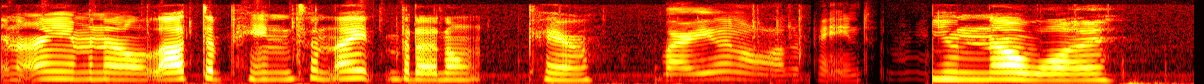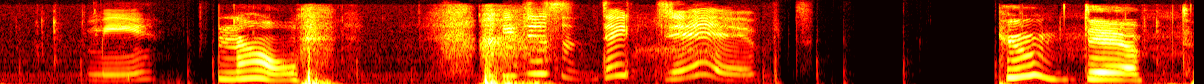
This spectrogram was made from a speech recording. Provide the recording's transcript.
And I am in a lot of pain tonight, but I don't care. Why are you in a lot of pain tonight? You know why. Me? No. He just they dipped. Who dipped?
